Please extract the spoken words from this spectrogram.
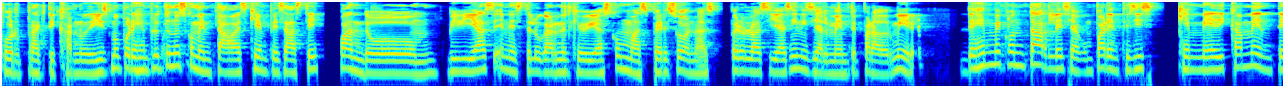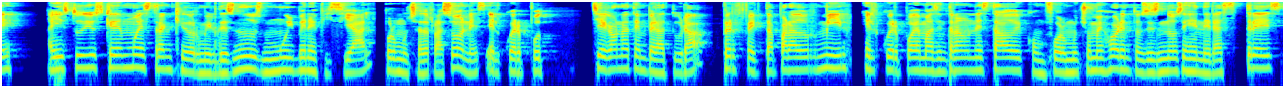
por practicar nudismo. Por ejemplo, tú nos comentabas que empezaste cuando vivías en este lugar en el que vivías con más personas, pero lo hacías inicialmente para dormir. Déjenme contarles, y hago un paréntesis, que médicamente hay estudios que demuestran que dormir desnudo es muy beneficial por muchas razones. El cuerpo llega a una temperatura perfecta para dormir, el cuerpo además entra en un estado de confort mucho mejor, entonces no se genera estrés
